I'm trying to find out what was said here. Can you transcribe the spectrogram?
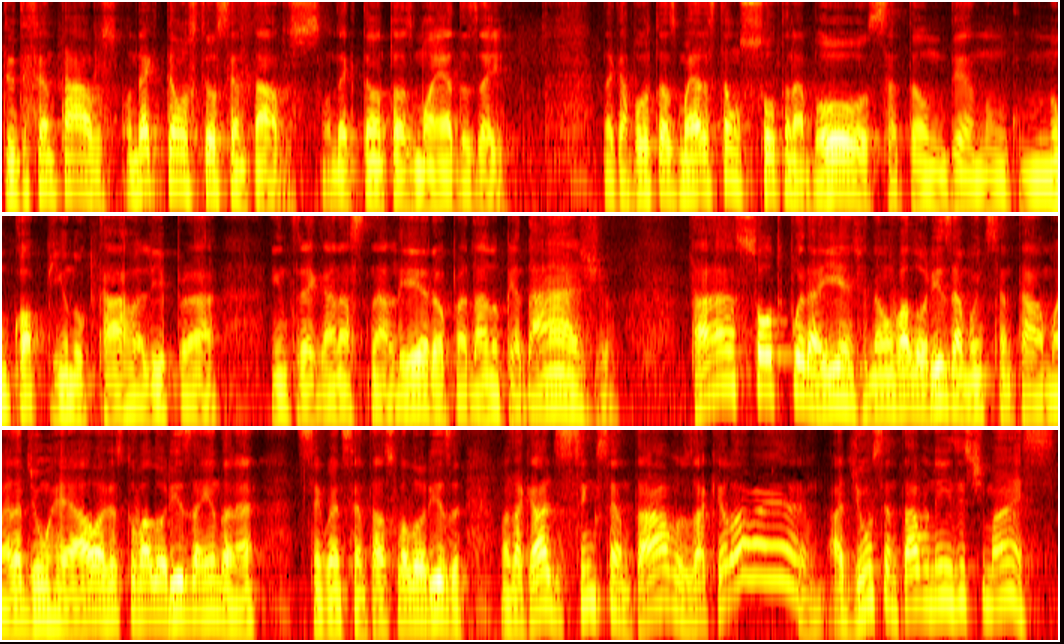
30 centavos. Onde é que estão os teus centavos? Onde é que estão as tuas moedas aí? Daqui a pouco as moedas estão soltas na bolsa, estão num, num copinho no carro ali para entregar na sinaleira ou para dar no pedágio. Tá solto por aí, a gente não valoriza muito centavo. Moeda de um real, às vezes tu valoriza ainda, né? 50 centavos tu valoriza. Mas aquela de 5 centavos, aquela é, a de um centavo nem existe mais.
